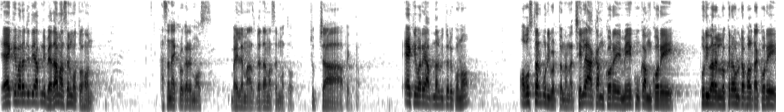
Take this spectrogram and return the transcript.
একেবারে যদি আপনি বেদা মাছের মতো হন, আছে না এক প্রকারের মাছ বাইলা মাছ, বেদা মাছের মতো। চুপচাপ একদম। একেবারে আপনার ভিতরে কোনো অবস্থার পরিবর্তন হয় না। ছেলে আকাম করে, মেয়ে কুকাম করে, পরিবারের লোকেরা উল্টাপাল্টা করে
